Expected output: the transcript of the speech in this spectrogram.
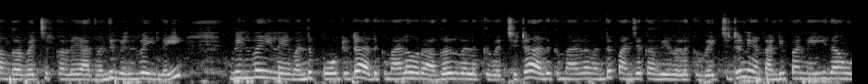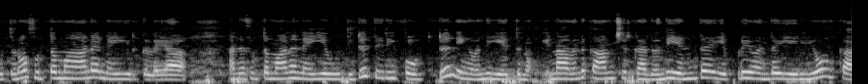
அங்கே வச்சுருக்கேன் இல்லையா அது வந்து வில்வ இலை. வில்வ இலை வந்து போட்டுட்டு அதுக்கு மேலே ஒரு அகல் விளக்கு வச்சுட்டு அதுக்கு மேலே வந்து பஞ்சகவ்ய விளக்கு வச்சுட்டு நீங்கள் கண்டிப்பாக நெய் தான் ஊற்றணும் சுத்தமான நெய் இருக்கு இல்லையா அந்த சுத்தமான நெய்யை ஊற்றிட்டு திரி போட்டுட்டு நீங்கள் வந்து ஏற்றணும் நான் வந்து காமிச்சிருக்கேன் அது வந்து எந்த எப்படி வந்து எரியும் க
